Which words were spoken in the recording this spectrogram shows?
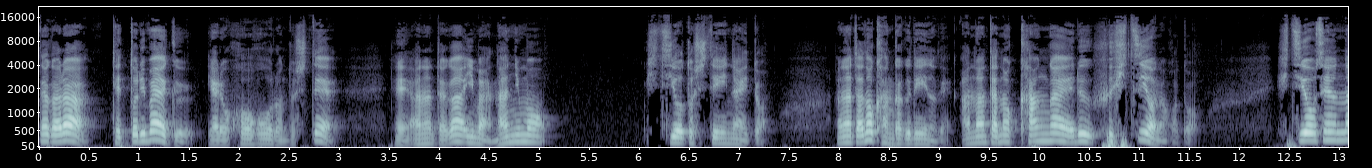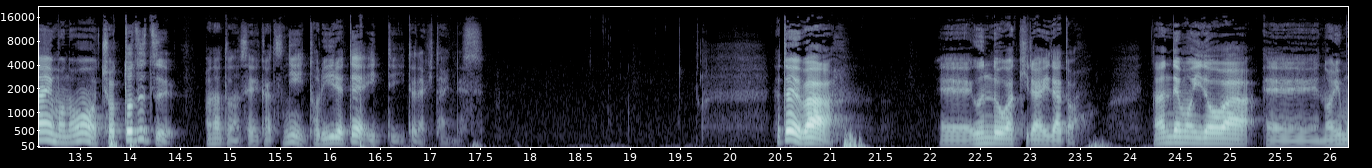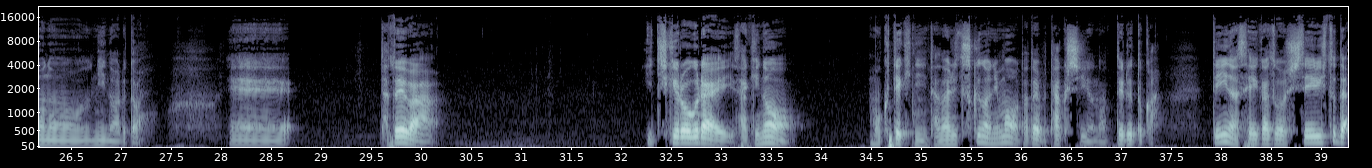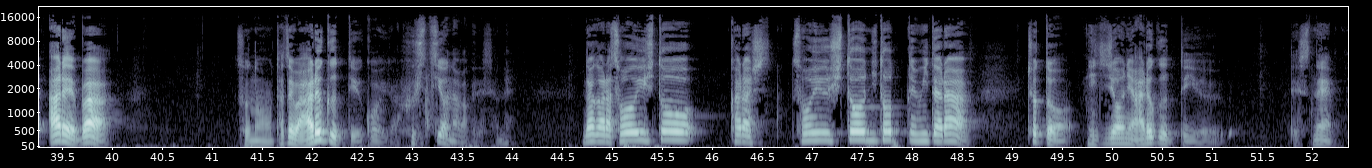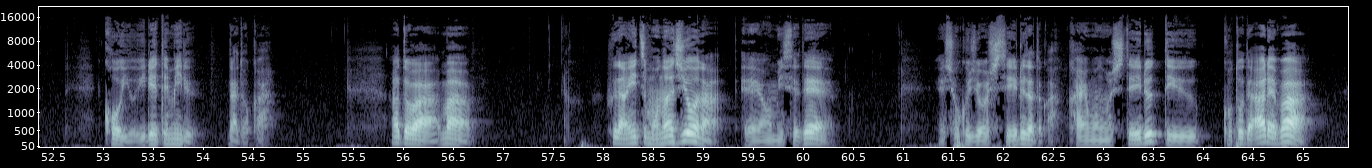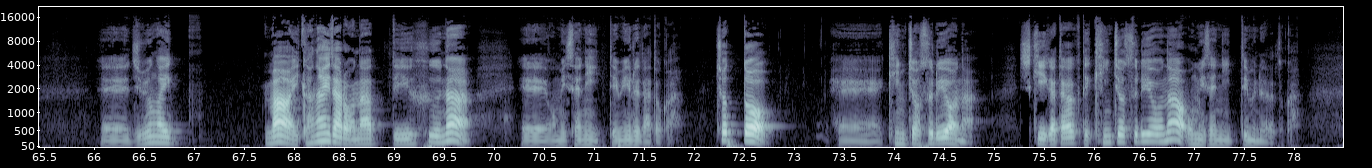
だから手っ取り早くやる方法論として、えー、あなたが今何も必要としていないと。あなたの感覚でいいのであなたの考える不必要なこと。必要性のないものをちょっとずつあなたの生活に取り入れていっていただきたいんです。例えば、えー、運動が嫌いだと。何でも移動は、えー、乗り物に乗ると。えー、例えば、1キロぐらい先の目的地にたどり着くのにも、例えばタクシーを乗ってるとか、っていうような生活をしている人であれば、その例えば歩くっていう行為が不必要なわけですよねだからそういう人からそういう人にとってみたらちょっと日常に歩くっていうですね行為を入れてみるだとか。あとはまあ普段いつも同じような、お店で食事をしているだとか買い物をしているっていうことであれば、え自分がまあ行かないだろうなっていうふうな、えお店に行ってみるだとか。ちょっと、え緊張するような敷居が高くて緊張するようなお店に行ってみるだとか。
